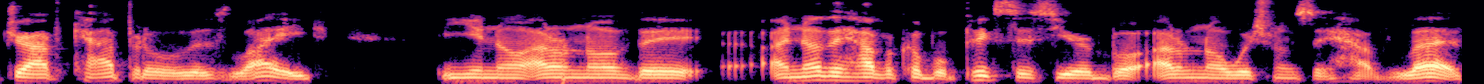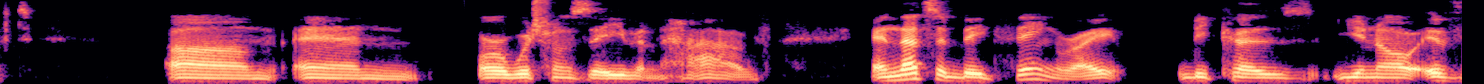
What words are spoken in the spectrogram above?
draft capital is like. You know, I don't know if they I know they have a couple picks this year, but I don't know which ones they have left. Um and or which ones they even have. And that's a big thing, right? Because, you know, if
